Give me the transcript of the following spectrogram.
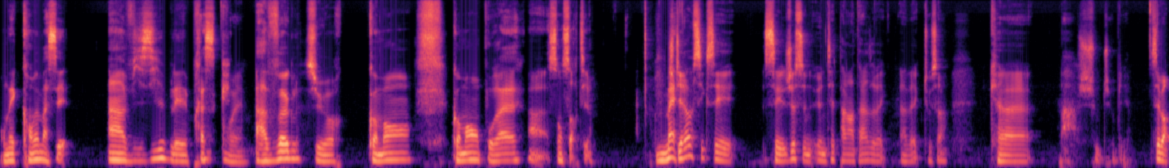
on est quand même assez invisible et presque Ouais. aveugle sur comment comment on pourrait euh, s'en sortir. Mais Je dirais aussi que c'est, c'est juste une, une petite parenthèse avec, avec tout ça. Que. Ah, shoot, j'ai oublié. C'est bon.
